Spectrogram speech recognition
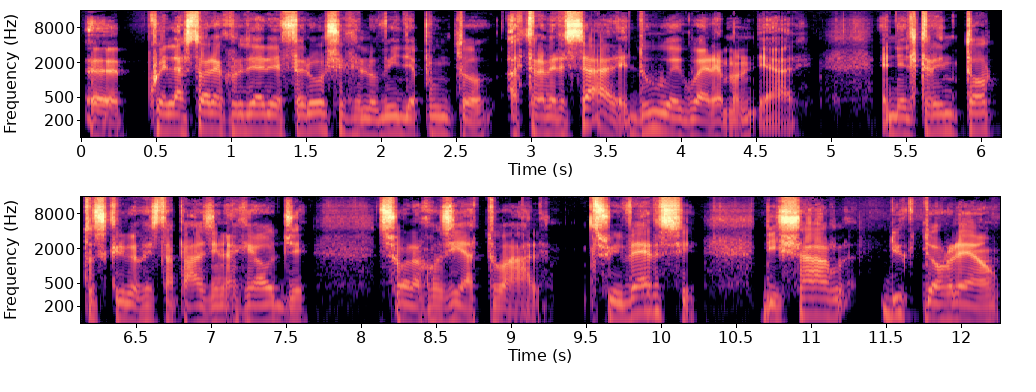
Eh, quella storia crudele e feroce che lo vide appunto attraversare due guerre mondiali e nel 1938 scrive questa pagina che oggi suona così attuale, sui versi di Charles Duc d'Orléans,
